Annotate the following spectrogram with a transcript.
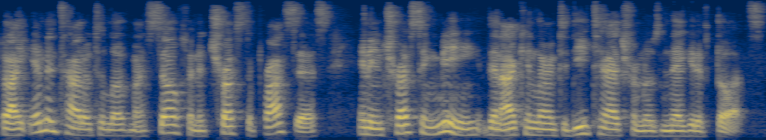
but I am entitled to love myself and to trust the process. And in trusting me, then I can learn to detach from those negative thoughts.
